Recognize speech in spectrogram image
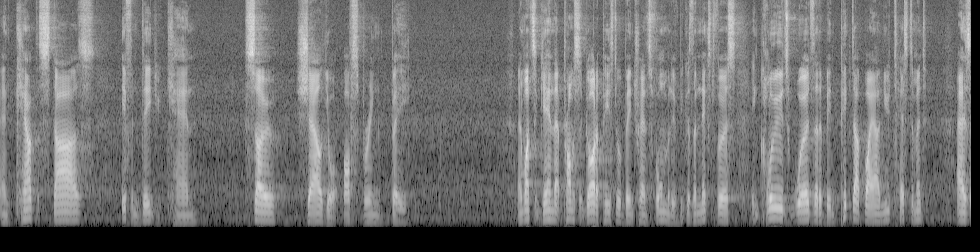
and count the stars, if indeed you can. So shall your offspring be. And once again, that promise of God appears to have been transformative because the next verse includes words that have been picked up by our New Testament as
